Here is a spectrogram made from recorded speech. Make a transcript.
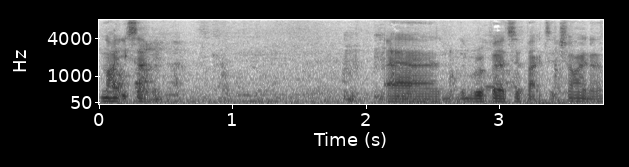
'97 and reverted back to China.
